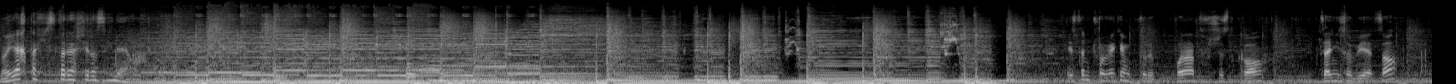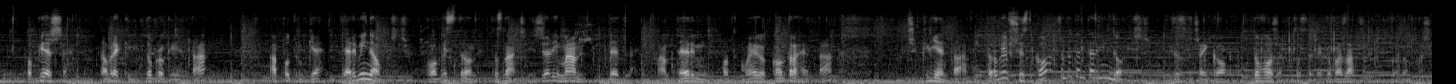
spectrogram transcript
No i jak ta historia się rozwinęła? Jestem człowiekiem, który ponad wszystko ceni sobie co? Po pierwsze, dobre klient, dobro klienta, a po drugie, terminowość w obie strony. To znaczy, jeżeli mam deadline, mam termin od mojego kontrahenta czy klienta, to robię wszystko, żeby ten termin dowieść. I zazwyczaj go dowożę, w zasadzie chyba zawsze go dowożę.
